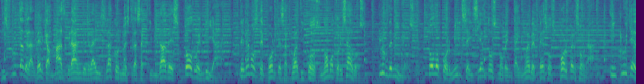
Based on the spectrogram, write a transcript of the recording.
Disfruta de la alberca más grande de la isla con nuestras actividades todo el día. Tenemos deportes acuáticos no motorizados, club de niños, todo por 1.699 pesos por persona. Incluye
